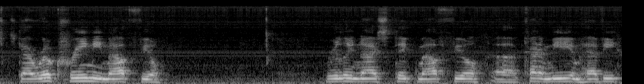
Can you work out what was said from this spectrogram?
It's got a real creamy mouthfeel. Really nice thick mouthfeel, uh, kind of medium heavy.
